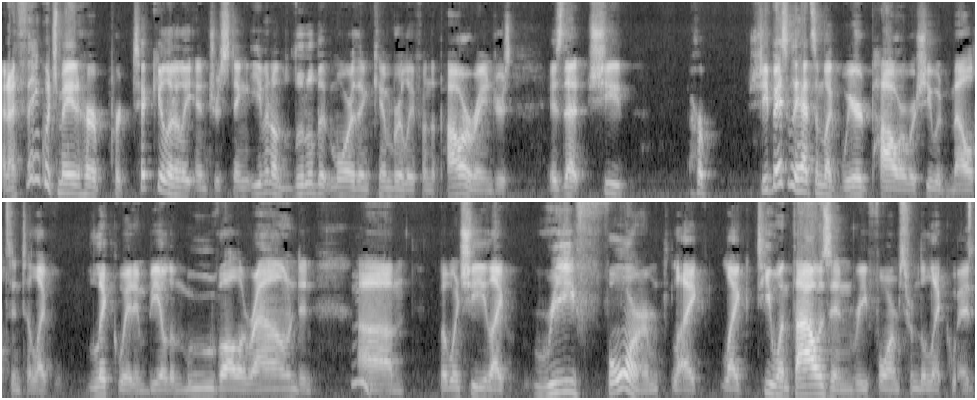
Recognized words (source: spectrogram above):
and I think which made her particularly interesting, even a little bit more than Kimberly from the Power Rangers, is that she her she basically had some like weird power where she would melt into like liquid and be able to move all around and um but when she like reformed like like T1000 reforms from the liquid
